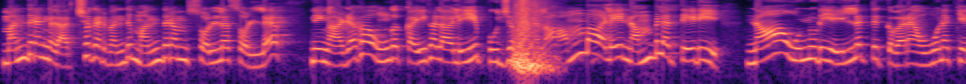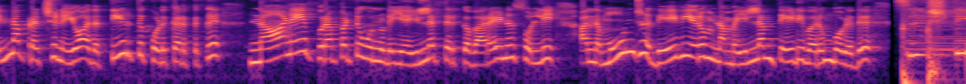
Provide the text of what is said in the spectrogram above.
மந்திரங்கள் அர்ச்சகர் வந்து மந்திரம் சொல்ல சொல்ல நீங்க அழகா உங்க கைகளாலேயே பூஜை பண்ணலாம். அம்பாலே நம்மள தேடி நான் உன்னுடைய இல்லத்துக்கு வரேன். உனக்கு என்ன பிரச்சனையோ அதை தீர்த்து கொடுக்கறதுக்கு நானே புறப்பட்டு உன்னுடைய இல்லத்திற்கு வரேன்னு சொல்லி அந்த மூன்று தேவியரும் நம்ம இல்லம் தேடி வரும் பொழுது சிருஷ்டி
